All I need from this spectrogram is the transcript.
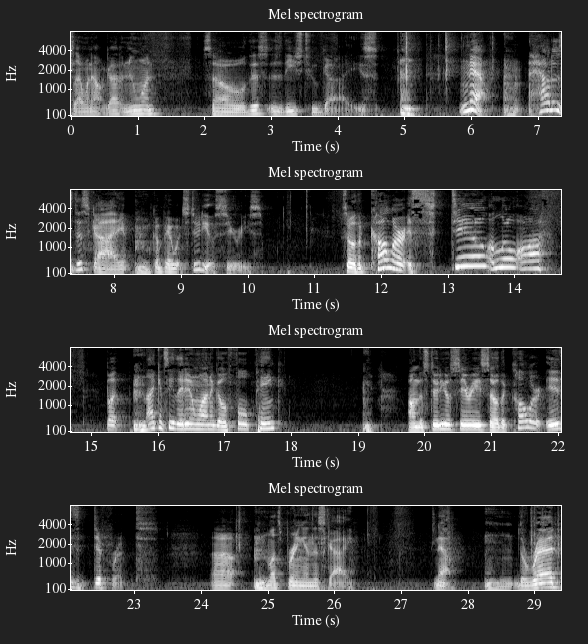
so I went out and got a new one. So this is these two guys. now, how does this guy compare with Studio Series? So the color is still a little off, but I can see they didn't want to go full pink on the Studio Series, so the color is different. Uh, let's bring in this guy. Now, the red,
